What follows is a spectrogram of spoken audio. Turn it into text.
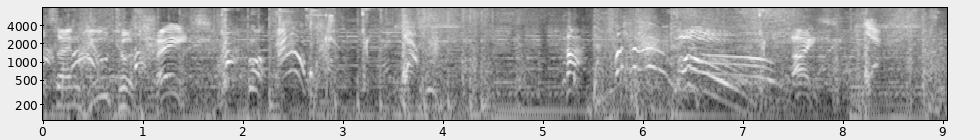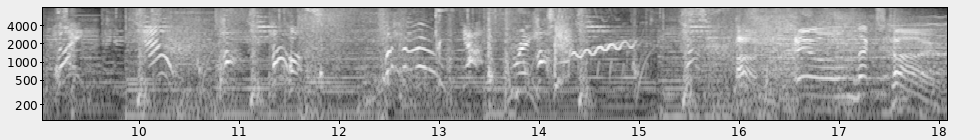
Will send you to space. Oh, nice. Great! Until next time.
